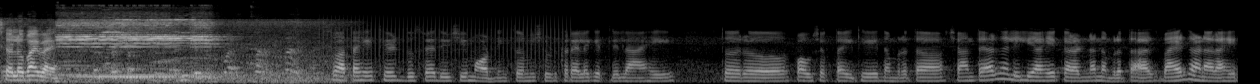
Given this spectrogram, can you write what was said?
चलो बाय बाय सो आता हे थेट दुसऱ्या दिवशी मॉर्निंगचं मी शूट करायला घेतलेलं आहे. तर पाहू शकता इथे नम्रता छान तयार झालेली आहे. कारण ना नम्रता आज बाहेर जाणार आहेत.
